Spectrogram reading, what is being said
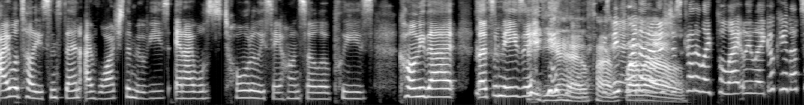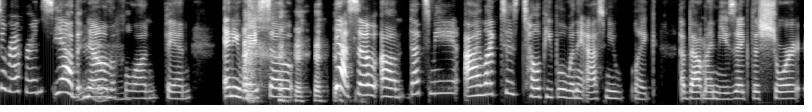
I will tell you, since then, I've watched the movies and I will totally say Han Solo. Please call me that. That's amazing. yeah. before that, I was just kind of like politely like, okay, that's a reference. Yeah, but now I'm a full on fan. Anyway, so yeah, so um, that's me. I like to tell people when they ask me like about my music, the short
